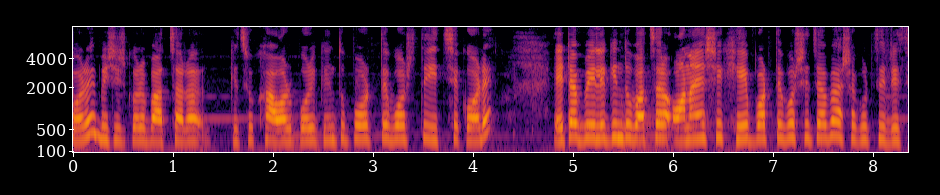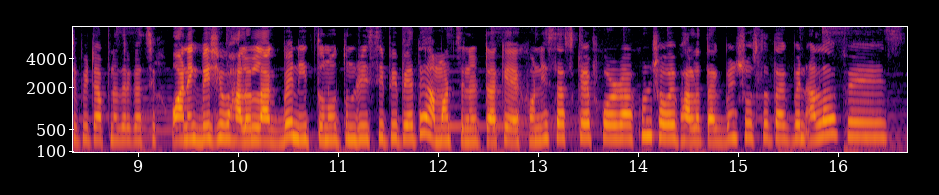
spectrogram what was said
করে। বিশেষ করে বাচ্চারা কিছু খাওয়ার পরে কিন্তু পড়তে বসতে ইচ্ছে করে। এটা পেলে কিন্তু বাচ্চারা অনায়াসে খেয়ে পড়তে বসে যাবে। আশা করছি রেসিপিটা আপনাদের কাছে অনেক বেশি ভালো লাগবে। নিত্য নতুন রেসিপি পেতে আমার চ্যানেলটাকে এখনই সাবস্ক্রাইব করে রাখুন। সবাই ভালো থাকবেন, সুস্থ থাকবেন। আল্লাহ হাফেজ।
